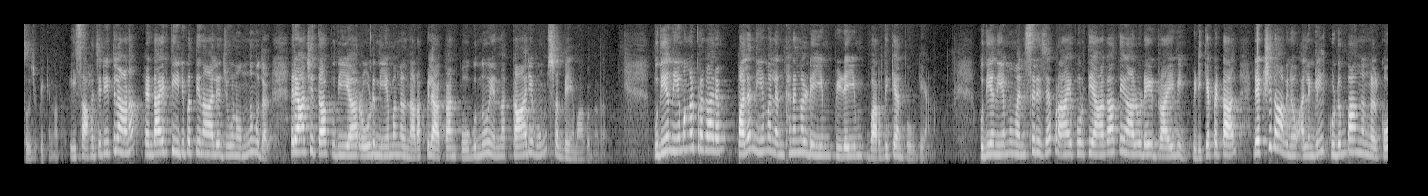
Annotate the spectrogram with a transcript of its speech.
സൂചിപ്പിക്കുന്നത്. ഈ സാഹചര്യത്തിലാണ് രണ്ടായിരത്തി ഇരുപത്തിനാല് ജൂൺ ഒന്ന് മുതൽ രാജ്യത്ത് പുതിയ റോഡ് നിയമങ്ങൾ നടപ്പിലാക്കാൻ പോകുന്നു എന്ന കാര്യവും ശ്രദ്ധേയമാകുന്നത്. പുതിയ നിയമങ്ങൾ പ്രകാരം പല നിയമലംഘനങ്ങളുടെയും പിഴയും വർദ്ധിക്കാൻ പോവുകയാണ്. പുതിയ നിയമം അനുസരിച്ച് പ്രായപൂർത്തിയാകാത്തയാളുടെ ഡ്രൈവിംഗ് പിടിക്കപ്പെട്ടാൽ രക്ഷിതാവിനോ അല്ലെങ്കിൽ കുടുംബാംഗങ്ങൾക്കോ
